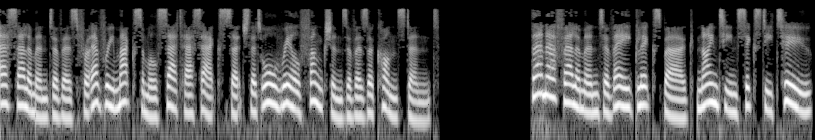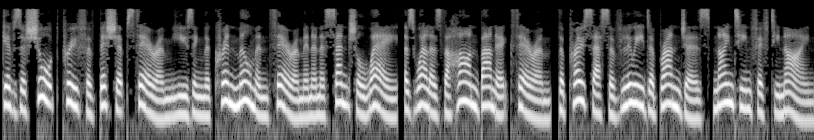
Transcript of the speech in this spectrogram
s element of as for every maximal set Sx such that all real functions of as are constant. Then F element of A. Glicksberg 1962 gives a short proof of Bishop's theorem using the Krein-Milman theorem in an essential way, as well as the Hahn-Banach theorem, the process of Louis de Branges 1959.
